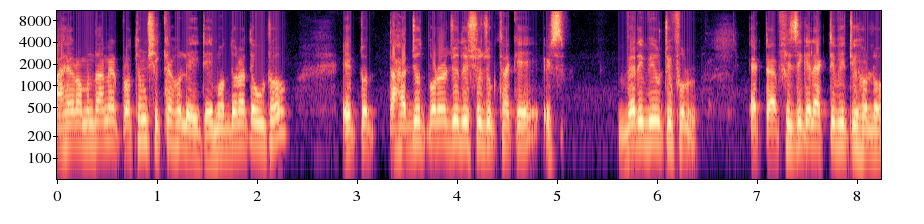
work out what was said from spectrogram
মাহে রমাদানের প্রথম শিক্ষা হলো এইটাই মধ্যরাতে উঠো একটু তাহাজ্জুদ পড়ার যদি সুযোগ থাকে ইটস ভেরি বিউটিফুল একটা ফিজিক্যাল অ্যাক্টিভিটি হলো,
